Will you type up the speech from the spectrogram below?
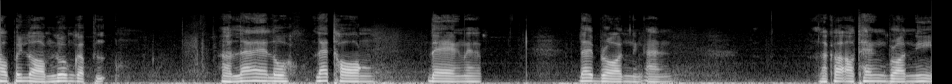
เอาไปหลอมร่วมกับแร่โลแร่ทองแดงนะครับ ได้บรอนหนึ่งอัน แล้วก็เอาแท่งบรอนนี่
